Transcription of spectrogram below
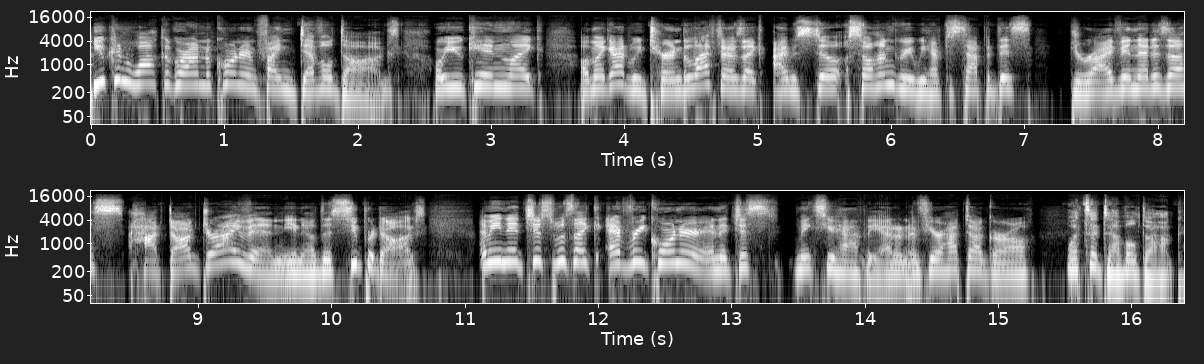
You can walk around the corner and find devil dogs, or you can like, oh my god, we turned left. And I was like, I'm still so hungry. We have to stop at this drive-in that is us hot dog drive-in. You know, the super dogs. I mean, it just was like every corner, and it just makes you happy. I don't know if you're a hot dog girl. what's a devil dog?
